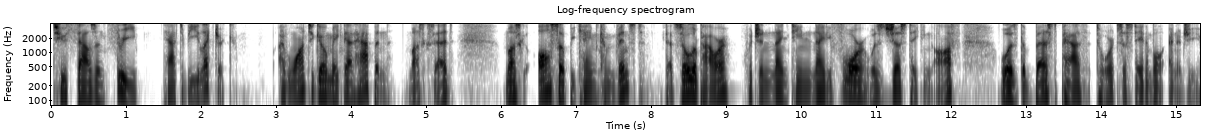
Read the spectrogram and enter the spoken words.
2003 had to be electric. I want to go make that happen, Musk said. Musk also became convinced that solar power, which in 1994 was just taking off, was the best path towards sustainable energy.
